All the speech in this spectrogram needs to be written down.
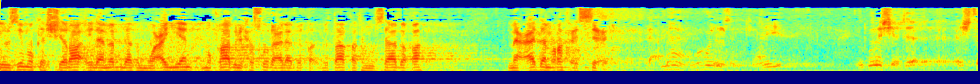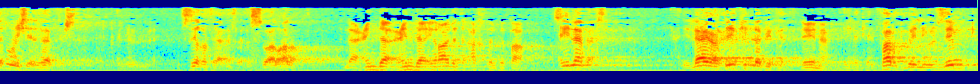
يلزمك الشراء إلى مبلغ معين مقابل الحصول على بطاقة المسابقة مع عدم رفع السعر. لا ما هو يلزمك. يعني يقول اشتري وان شئت لا تشتري صيغة السؤال غلط. لا عند عند إرادة أخذ البطاقة. أي لا بأس. يعني لا يعطيك إلا بكذا. أي نعم. لكن فرق بين يلزمك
